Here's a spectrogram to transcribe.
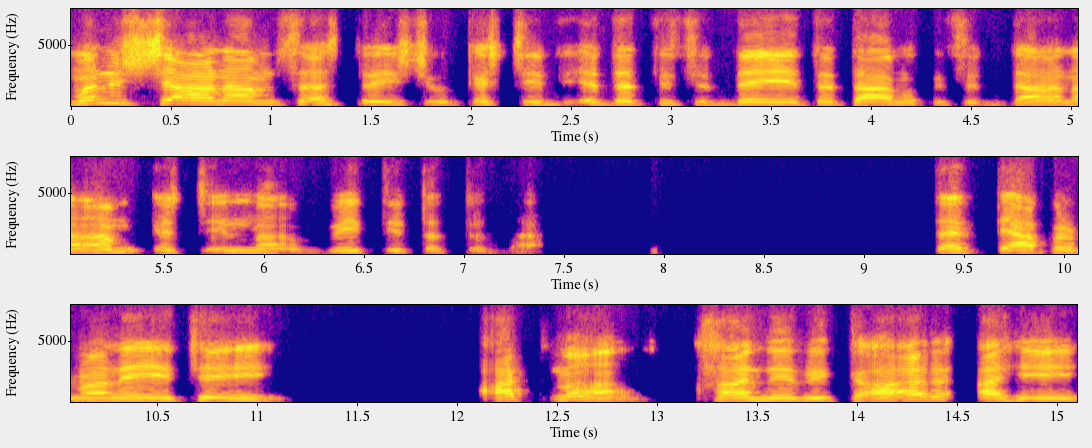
मनुष्याणाम शास्त्रेषु कश्चित यदति सिद्धये तथामपि सिद्धानाम कश्चिन माम तत्वता तर त्याप्रमाणे येथे आत्मा हा निर्विकार आहे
